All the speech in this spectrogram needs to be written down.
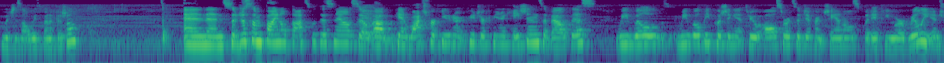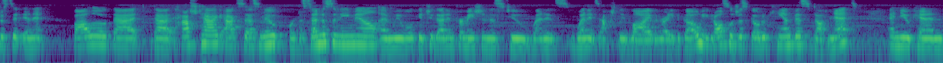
which is always beneficial. And then, so just some final thoughts with this now. So um, again, watch for future, future communications about this. We will we will be pushing it through all sorts of different channels. But if you are really interested in it, follow that that hashtag Access MOOC, or just send us an email, and we will get you that information as to when it's when it's actually live and ready to go. You can also just go to Canvas.net, and you can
